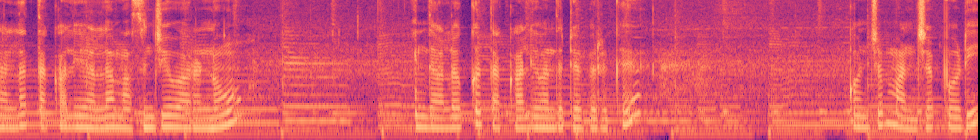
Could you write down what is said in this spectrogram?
நல்லா தக்காளி நல்லா மசிஞ்சு வரணும். இந்த அளவுக்கு தக்காளி வந்துட்ட பிறகு கொஞ்சம் மஞ்சள் பொடி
